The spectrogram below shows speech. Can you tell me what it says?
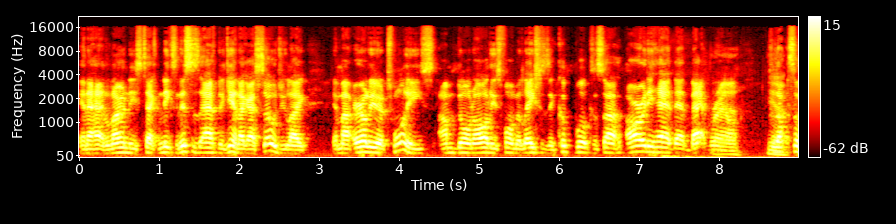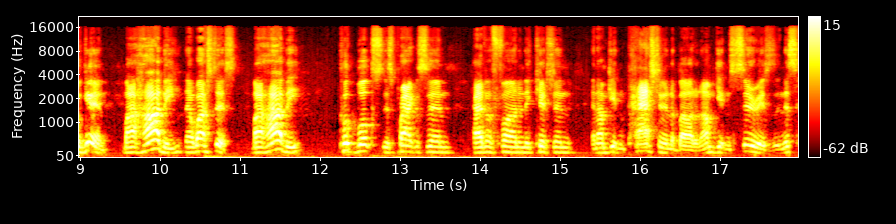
And I had learned these techniques. And this is after, again, like I showed you, like in my earlier 20s, I'm doing all these formulations and cookbooks. And so I already had that background. So- Yeah. So, again, my hobby, now watch this. My hobby, cookbooks, is practicing, having fun in the kitchen, and I'm getting passionate about it. I'm getting serious. And this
